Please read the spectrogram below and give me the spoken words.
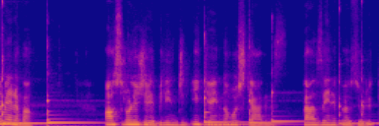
merhaba. Astroloji ve bilincin ilk yayınına hoş geldiniz. Ben Zeynep Özgürlük.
